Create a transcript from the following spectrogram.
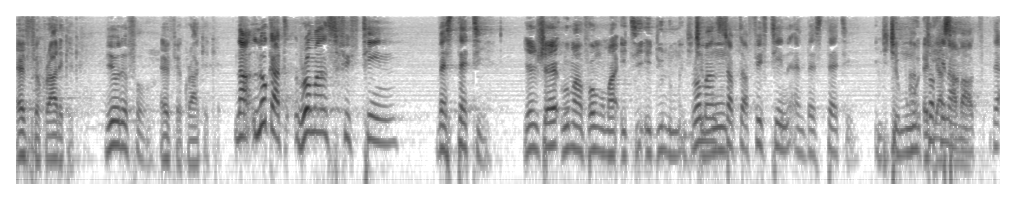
ɛfɛ koraa de kɛkɛ Beautiful. ɛfɛ koraa kɛkɛ Now look at Romans 15, verse 30. yɛnhwɛ romanfoɔ nwoma ɛti edunum Romans chapter 15 and verse 30. nkyekyɛmu I'm talking about the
